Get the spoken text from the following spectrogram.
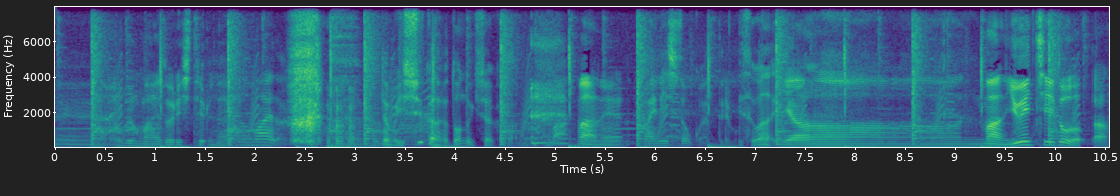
えだいぶ前撮りしてるね。ー、だいぶ前だか でも1週間なんかどんどん来ちゃうから。らままあね。あ毎日投稿やってれば。急がない。といやーまあ UH どうだった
